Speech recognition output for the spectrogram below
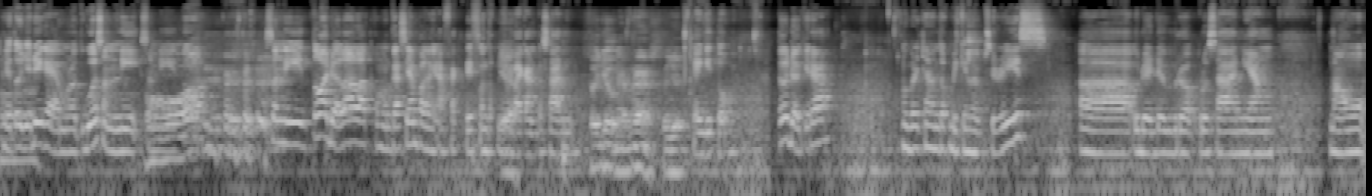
gitu jadi kayak menurut gue seni seni Oh. itu seni itu adalah alat komunikasi yang paling efektif untuk Iya. menyampaikan pesan Setuju. Benar benar setuju. kayak gitu ya udah kira gue berencana untuk bikin web series Eh, udah ada beberapa perusahaan yang mau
